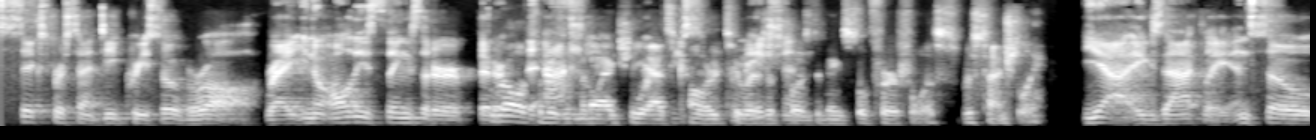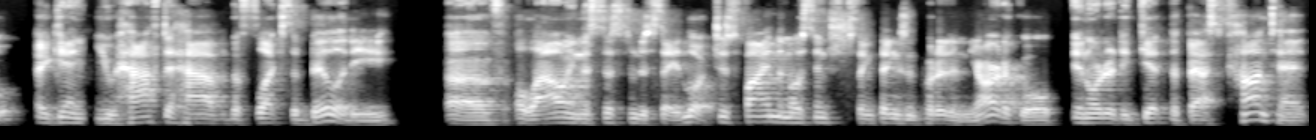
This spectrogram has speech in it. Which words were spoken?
6% decrease overall, right? You know, all these things that are that relativism are actually, that actually adds color to it as opposed to being superfluous, essentially. Yeah, exactly. And so again, you have to have the flexibility of allowing the system to say, look, just find the most interesting things and put it in the article in order to get the best content.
